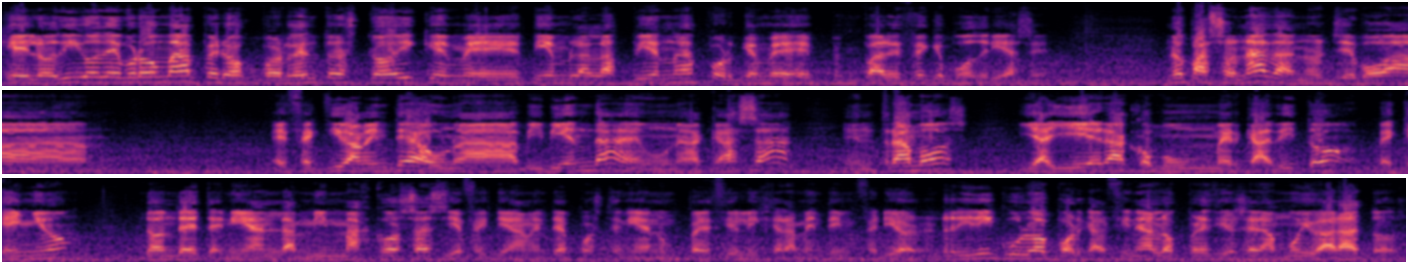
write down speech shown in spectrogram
Que lo digo de broma, pero por dentro estoy que me tiemblan las piernas porque me parece que podría ser. No pasó nada, nos llevó a efectivamente a una vivienda, en una casa, entramos y allí era como un mercadito pequeño donde tenían las mismas cosas y efectivamente pues tenían un precio ligeramente inferior. Ridículo porque al final los precios eran muy baratos,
